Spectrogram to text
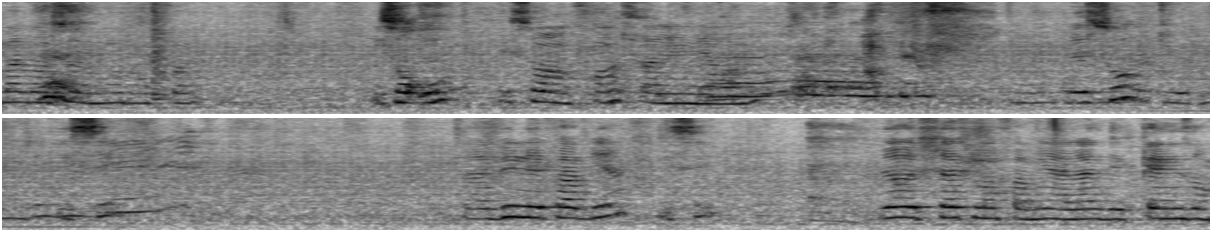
ma grand-soeur et mon grand-frère. Ils sont où? Ils sont en France, à l'Indéron. Les souffle, ici. La vie n'est pas bien, ici. Je recherche ma famille à l'âge de 15 ans.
